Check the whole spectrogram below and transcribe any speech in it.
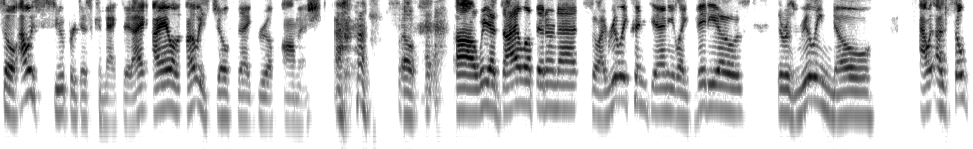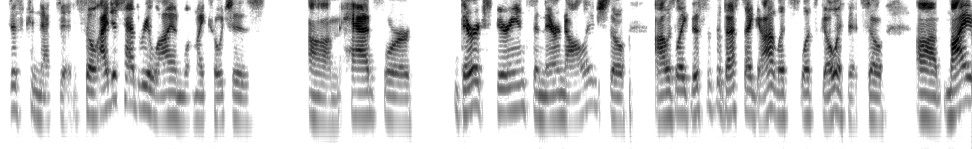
so I was super disconnected. I, I, I always joked that I grew up Amish. so uh, we had dial up internet. So I really couldn't get any like videos. There was really no, I, I was so disconnected. So I just had to rely on what my coaches um, had for their experience and their knowledge. So I was like, this is the best I got. Let's, let's go with it. So uh, my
